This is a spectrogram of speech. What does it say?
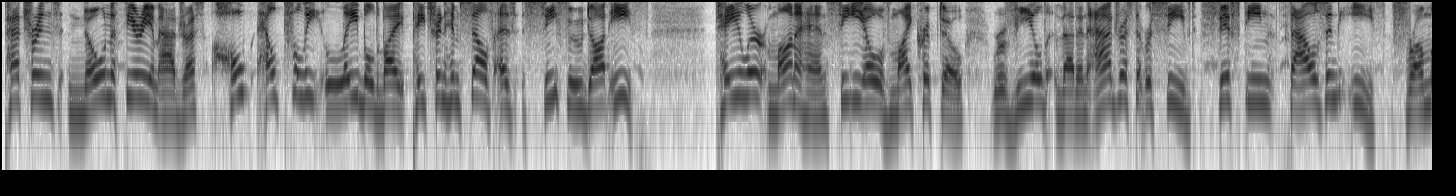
Patryn's known Ethereum address, hope helpfully labeled by Patryn himself as Sifu.eth. Taylor Monahan, CEO of MyCrypto, revealed that an address that received 15,000 ETH from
